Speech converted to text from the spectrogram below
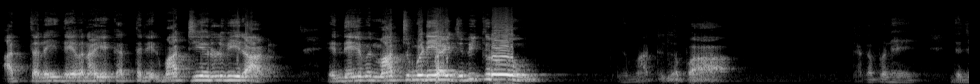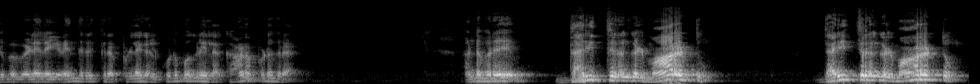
அத்தனை தேவனாய கர்த்தனீர் மாற்றி அருள்வீராக. என் தேவன் மாற்றும்படியாய் ஜபிக்கிறோம். மாற்றுங்கப்பா. தகப்பனே இந்த ஜெப வேளையில் இணைந்திருக்கிற பிள்ளைகள் குடும்பங்களில் காணப்படுகிற ஆண்டவரே தரித்திரங்கள் மாறட்டும். தரித்திரங்கள் மாறட்டும்.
